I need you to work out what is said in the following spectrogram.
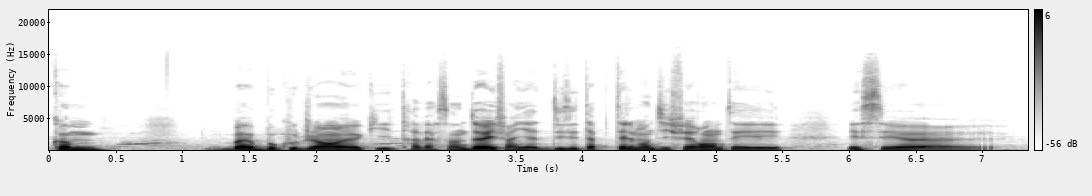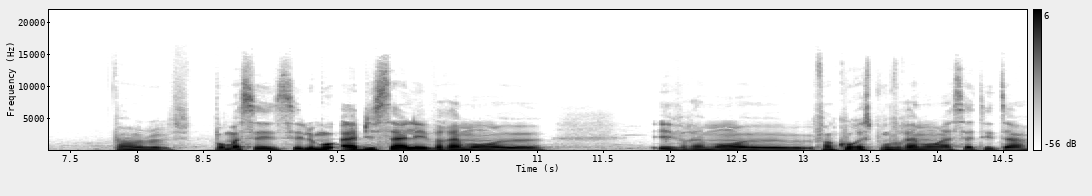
Comme bah, beaucoup de gens euh, qui traversent un deuil. Enfin, il y a des étapes tellement différentes et, et c'est. Euh, pour moi, c'est le mot abyssal est vraiment. Euh, est vraiment enfin, correspond vraiment à cet état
